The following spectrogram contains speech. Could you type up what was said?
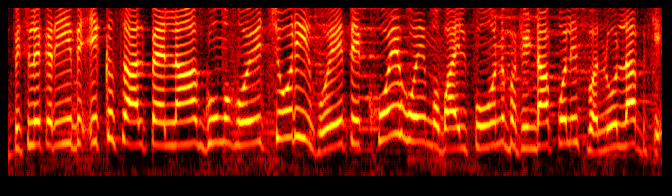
ਪਿਛਲੇ ਕਰੀਬ 1 ਸਾਲ ਪਹਿਲਾਂ ਗੁੰਮ ਹੋਏ, ਚੋਰੀ ਹੋਏ ਤੇ ਖੋਏ ਹੋਏ ਮੋਬਾਈਲ ਫੋਨ ਬਠਿੰਡਾ ਪੁਲਿਸ ਵੱਲੋਂ ਲੱਭ ਕੇ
